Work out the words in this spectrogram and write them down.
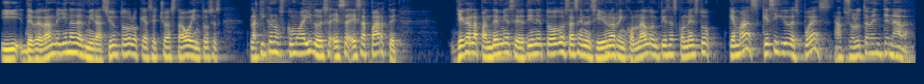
y de verdad me llena de admiración todo lo que has hecho hasta hoy. Entonces, platícanos cómo ha ido esa, esa, esa parte. Llega la pandemia, se detiene todo, estás en el sillón arrinconado, empiezas con esto. ¿Qué más? ¿Qué siguió después? Absolutamente nada.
